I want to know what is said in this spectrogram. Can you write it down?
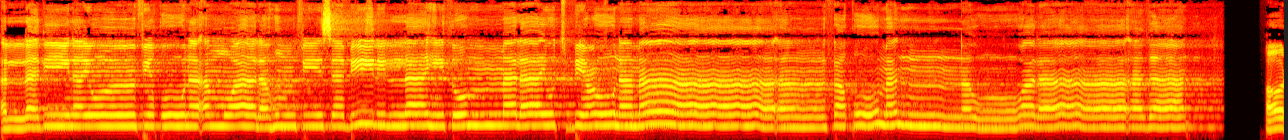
الذين ينفقون أموالهم في سبيل الله ثم لا يتبعون ما أنفقوا منا ولا أذى اور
